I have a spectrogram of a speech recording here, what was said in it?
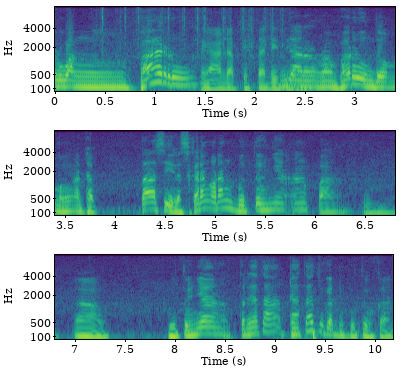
ruang baru, dengan adaptif tadi itu. ya. mencari ruang baru untuk mengadaptasi. Lah, sekarang orang butuhnya apa? Nah, butuhnya ternyata data juga dibutuhkan.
